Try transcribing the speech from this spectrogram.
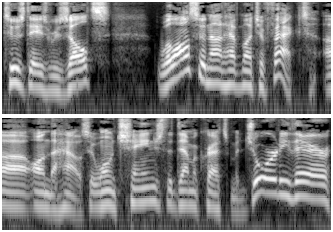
Tuesday's results will also not have much effect uh, on the House. It won't change the Democrats' majority there,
